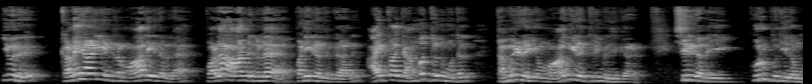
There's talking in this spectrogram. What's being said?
இவர் கணையாளி என்ற மாத இதழில் பல ஆண்டுகளை பணியில் இருந்திருக்கிறாரு. ஆயிரத்தி தொள்ளாயிரத்தி ஐம்பத்தி ஒன்று முதல் தமிழ்லையும் ஆங்கிலத்திலையும் எழுதியிருக்கிறாரு சிறுகதை குறுப்புதினம்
